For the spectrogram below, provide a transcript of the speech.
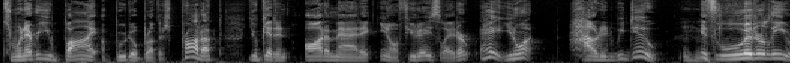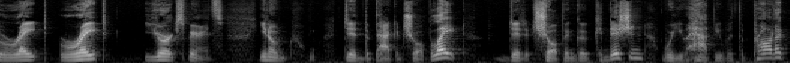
So whenever you buy a Budo Brothers product, you'll get an automatic, you know, a few days later, hey, you know what? How did we do? Mm-hmm. It's literally rate rate your experience. You know, did the package show up late? Did it show up in good condition? Were you happy with the product?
